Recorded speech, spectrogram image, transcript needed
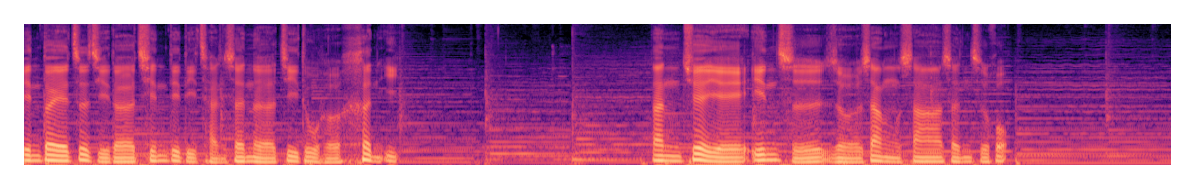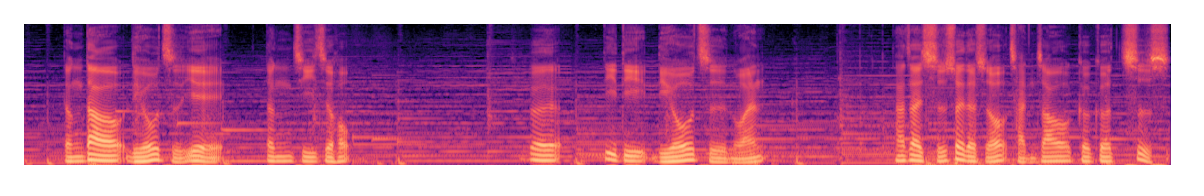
并对自己的亲弟弟产生了嫉妒和恨意。但却也因此惹上杀身之祸。等到刘子业登基之后，这个弟弟刘子鸾，他在十岁的时候惨遭哥哥刺死。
